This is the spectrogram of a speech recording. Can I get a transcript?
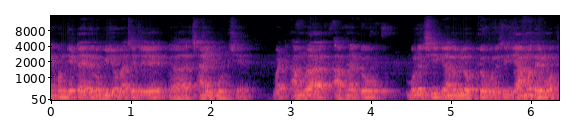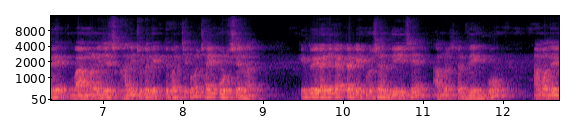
এখন যেটা এদের অভিযোগ আছে যে ছাই পড়ছে। বাট আমরা আপনাকেও বলেছি, গ্রামের লোককেও বলেছি যে আমাদের মতে বা আমরা নিজের খালি চোখে দেখতে পাচ্ছি কোনো ছাই পড়ছে না। কিন্তু এরা যেটা একটা ডেকোরেশন দিয়েছে, আমরা সেটা দেখব। আমাদের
